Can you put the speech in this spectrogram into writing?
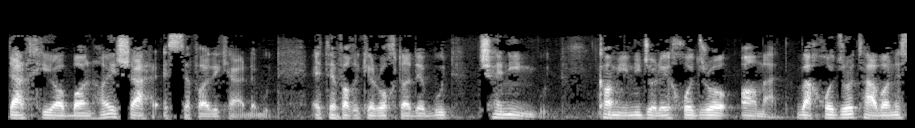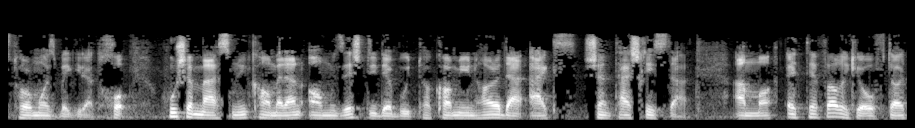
در خیابانهای شهر استفاده کرده بود. اتفاقی که رخ داده بود چنین بود. کامیونی جلوی خودرو آمد و خودرو توانست ترمز بگیرد. خب هوش مصنوعی کاملا آموزش دیده بود تا کامیونها را در عکس تشخیص دهد. اما اتفاقی که افتاد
